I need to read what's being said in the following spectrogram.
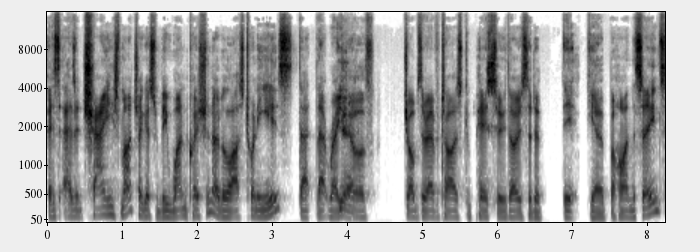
has, has it changed much? I guess would be one question over the last twenty years. That that ratio yeah. of jobs that are advertised compared to those that are eh, you know, behind the scenes.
